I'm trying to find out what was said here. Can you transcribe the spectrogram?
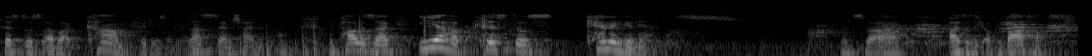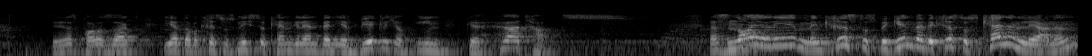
Christus aber kam für die Sünde. Das ist der entscheidende Punkt. Und Paulus sagt, ihr habt Christus kennengelernt. Und zwar, als er sich offenbart hat. Seht ihr das? Paulus sagt, ihr habt aber Christus nicht so kennengelernt, wenn ihr wirklich auf ihn gehört habt. Das neue Leben in Christus beginnt, wenn wir Christus kennenlernen,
